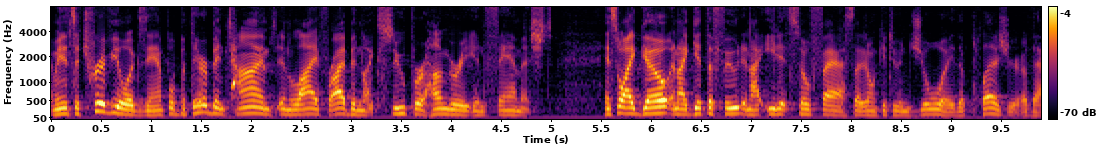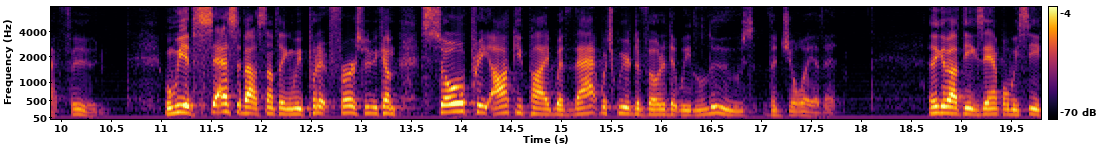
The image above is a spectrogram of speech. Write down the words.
I mean, it's a trivial example, but there have been times in life where I've been like super hungry and famished. And so I go and I get the food and I eat it so fast that I don't get to enjoy the pleasure of that food. When we obsess about something and we put it first, we become so preoccupied with that which we are devoted that we lose the joy of it. I think about the example we see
